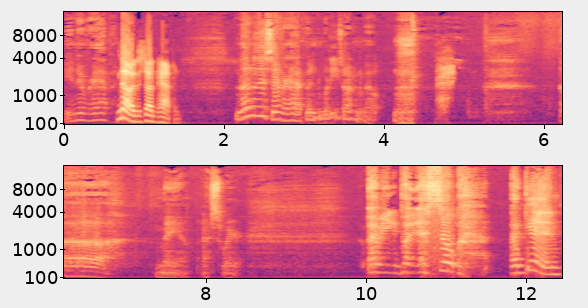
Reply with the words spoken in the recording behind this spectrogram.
It never happened. No, this doesn't happen. None of this ever happened. What are you talking about? uh, man, I swear. I mean, but uh, so again,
